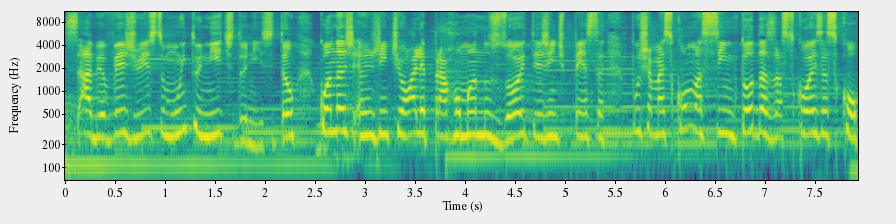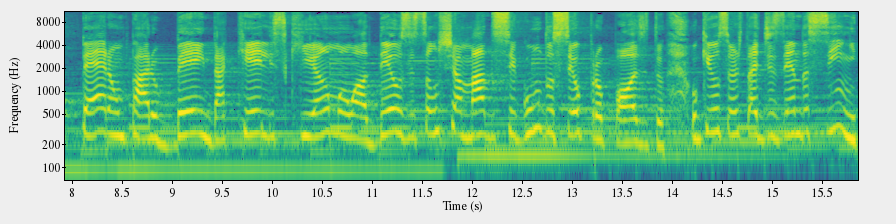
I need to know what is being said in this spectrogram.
Sabe, eu vejo isso muito nítido nisso. Então, quando a gente olha para Romanos 8 e a gente pensa, puxa, mas como assim todas as coisas cooperam para o bem daqueles que amam a Deus e são chamados segundo o seu propósito? O que o Senhor está dizendo assim,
